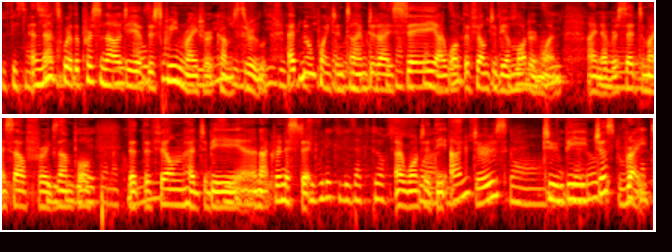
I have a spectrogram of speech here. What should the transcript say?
and that's where the personality of the screenwriter comes through. At no point in time did I say I want the film to be a modern one. I never said to myself, for example, that the film had to be anachronistic. I wanted the actors to be just right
